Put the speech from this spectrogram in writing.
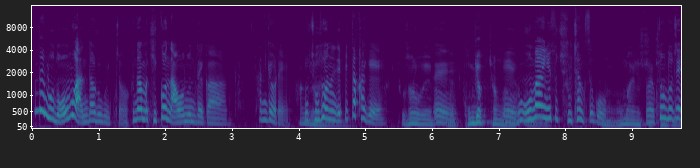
근데 뭐 너무 안 다루고 있죠. 그나마 기껏 나오는 데가 한겨레. 한겨레. 조선은 이제 삐딱하게. 왜 예. 공격형으로? 예. 오마이뉴스 줄창 쓰고. 응, 오마이뉴스. 네, 그 정도지.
